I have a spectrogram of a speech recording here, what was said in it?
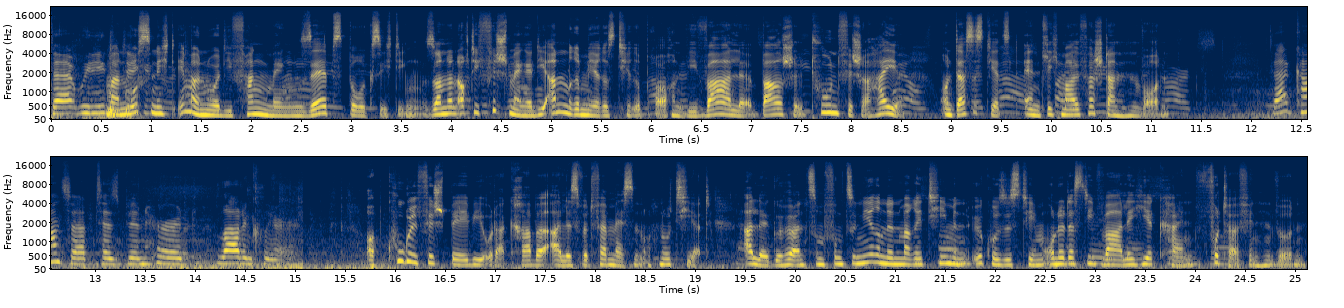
Man muss nicht immer nur die Fangmengen selbst berücksichtigen, sondern auch die Fischmenge, die andere Meerestiere brauchen, wie Wale, Barsche, Thunfische, Haie. Und das ist jetzt endlich mal verstanden worden. Ob Kugelfischbaby oder Krabbe, alles wird vermessen und notiert. Alle gehören zum funktionierenden maritimen Ökosystem, ohne dass die Wale hier kein Futter finden würden.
